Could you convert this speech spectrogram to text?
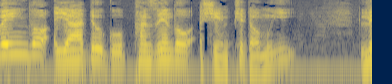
သိန်းသောအရာတို့ကိုဖန်ဆင်းသောအရှင်ဖြစ်တော်မူ၏၄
